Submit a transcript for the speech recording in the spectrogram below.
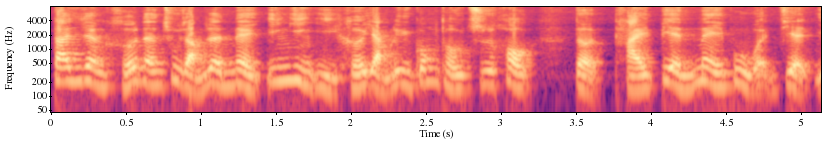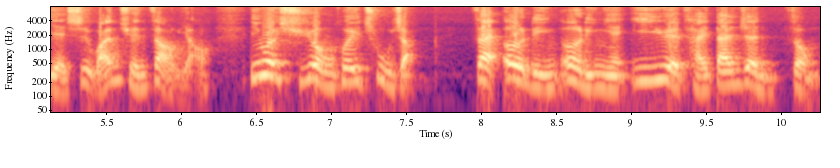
担任核能处长任内因应以核养绿公投之后的台电内部文件，也是完全造谣，因为徐永辉处长。在二零二零年一月才担任总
